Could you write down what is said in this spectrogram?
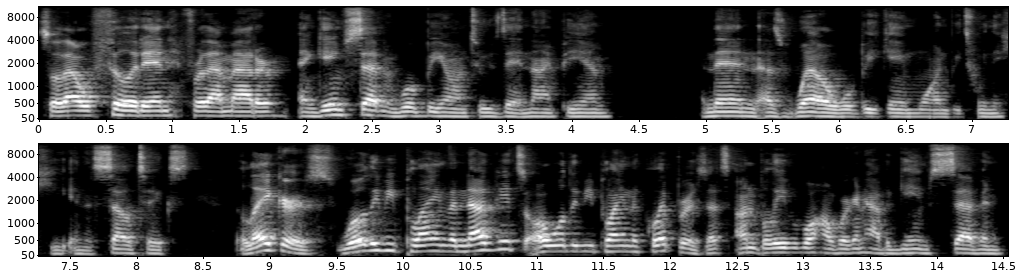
So that will fill it in for that matter. And game seven will be on Tuesday at 9 p.m. And then as well will be game one between the Heat and the Celtics. The Lakers, will they be playing the Nuggets or will they be playing the Clippers? That's unbelievable how we're gonna have a game seven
